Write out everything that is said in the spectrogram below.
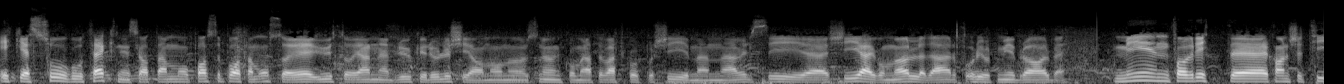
ikke er så god teknisk at de må passe på at de også er ute og gjerne bruker rulleskiene når snøen kommer etter hvert går på ski. Men jeg vil si eh, skierg og mølle, der får du gjort mye bra arbeid. Min favoritt er kanskje 10,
